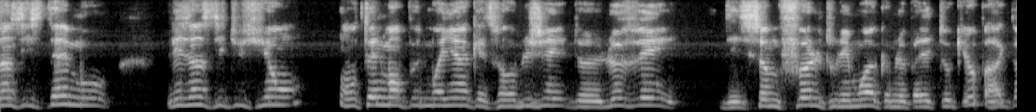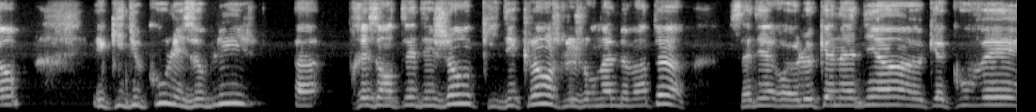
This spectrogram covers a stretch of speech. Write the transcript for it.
un système où les institutions ont tellement peu de moyens qu'elles sont obligées de lever des sommes folles tous les mois, comme le Palais de Tokyo, par exemple, et qui du coup les obligent à présenter des gens qui déclenchent le journal de 20 heures. C'est-à-dire euh, le Canadien euh, qui a couvé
